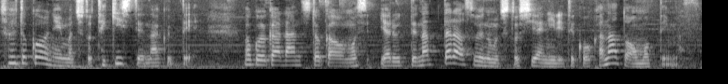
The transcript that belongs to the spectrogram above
そういうところに今ちょっと適してなくて、まあ、これからランチとかをもしやるってなったらそういうのもちょっと視野に入れていこうかなとは思っています。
